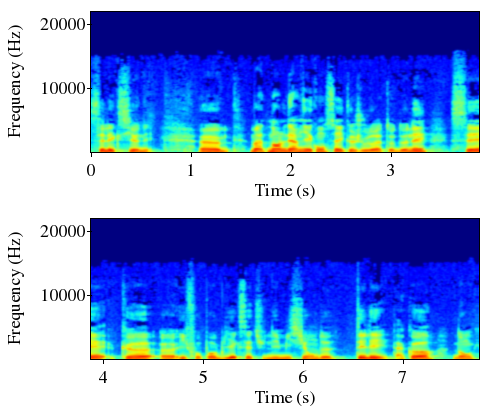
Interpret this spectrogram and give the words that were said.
sélectionnés. maintenant, le dernier conseil que je voudrais te donner, c'est qu'il ne faut pas oublier que c'est une émission de télé, d'accord? Donc,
